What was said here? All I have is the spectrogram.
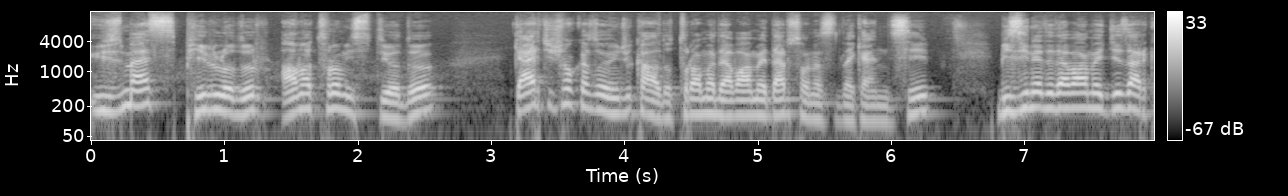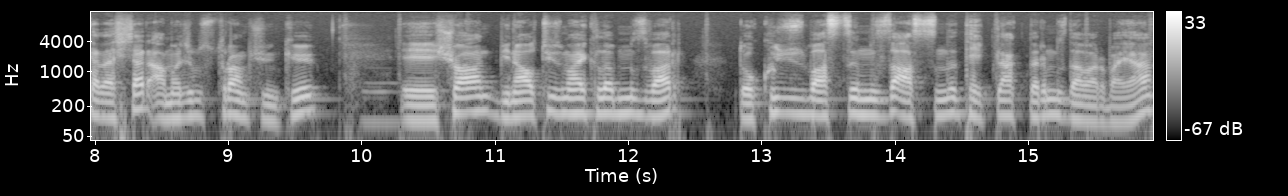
üzmez Pirlo'dur ama Turam istiyordu. Gerçi çok az oyuncu kaldı. Turam'a devam eder sonrasında kendisi. Biz yine de devam edeceğiz arkadaşlar. Amacımız Turam çünkü. Ee, şu an 1600 My Club'ımız var. 900 bastığımızda aslında tekli haklarımız da var bayağı.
